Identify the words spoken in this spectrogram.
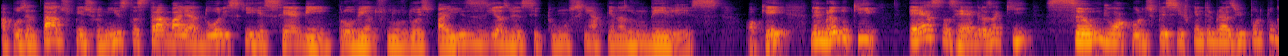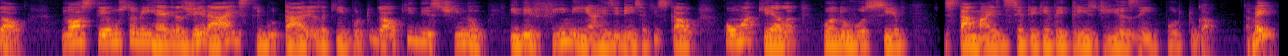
aposentados, pensionistas, trabalhadores que recebem proventos nos dois países e às vezes situam-se em apenas um deles, ok? Lembrando que essas regras aqui são de um acordo específico entre Brasil e Portugal. Nós temos também regras gerais tributárias aqui em Portugal que destinam e definem a residência fiscal como aquela quando você está mais de 183 dias em Portugal, tá bem?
